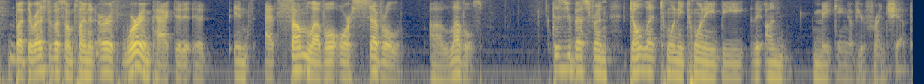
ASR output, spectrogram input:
but the rest of us on planet Earth were impacted at, in at some level or several uh, levels. This is your best friend. Don't let 2020 be the unmaking of your friendship.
